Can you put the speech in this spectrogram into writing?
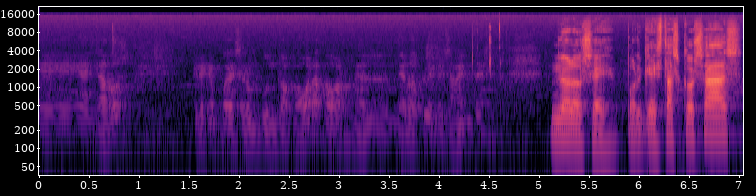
eh, aislados. ¿Cree que puede ser un punto a favor, del otro precisamente? No lo sé, porque estas cosas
